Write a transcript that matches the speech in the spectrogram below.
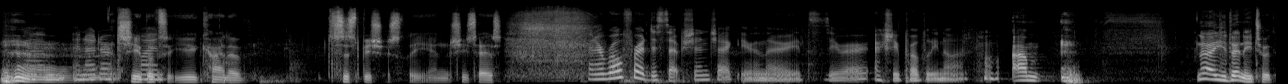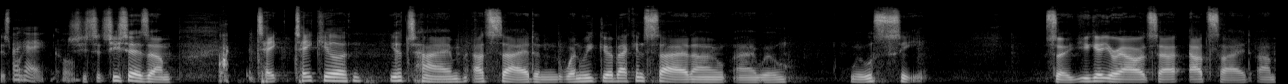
Um, and I don't She mind looks at you kind of suspiciously, and she says, Can I roll for a deception check, even though it's zero? Actually, probably not. Um, no, you don't need to at this point. Okay, cool. She she says, um, take take your your time outside, and when we go back inside, I I will we will see. So you get your hour outside. outside. Um,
